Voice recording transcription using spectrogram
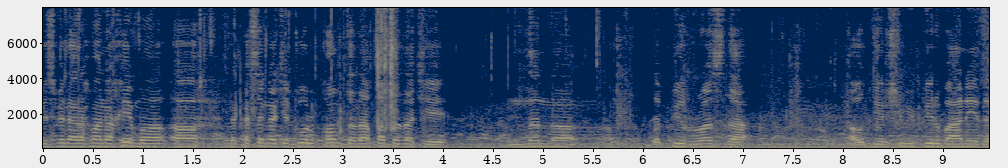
بسم الله الرحمن الرحیم لکه څنګه چې ټول قوم ته دا پته ده چې نن د پیر ورځ ده او تیر شوي پیر باندې د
